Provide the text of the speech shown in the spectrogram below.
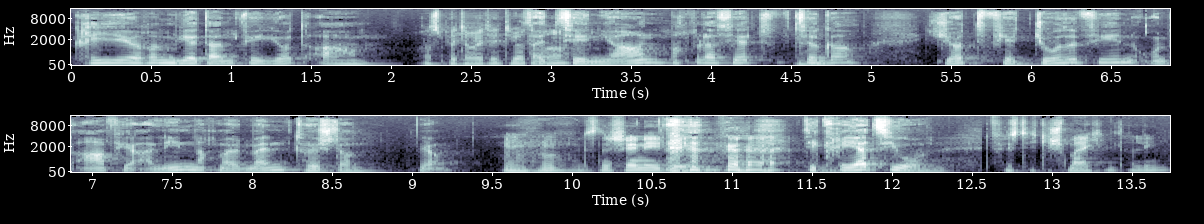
kreieren wir dann für JA. Was bedeutet JA? Seit zehn Jahren machen wir das jetzt circa. Mhm. J für Josephine und A für Aline nach meinen Töchtern. Ja. Mhm, das ist eine schöne Idee. Die Kreation. Fühlst du dich geschmeichelt, Aline?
